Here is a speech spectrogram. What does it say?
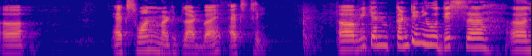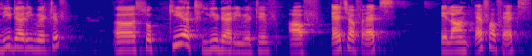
uh, x1 multiplied by x3 uh, we can continue this uh, uh, Lie derivative uh, so kth derivative of h of x along f of x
